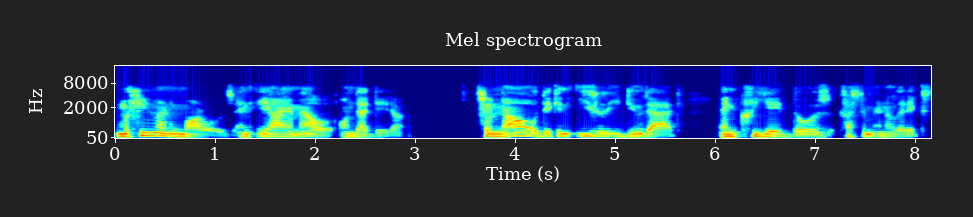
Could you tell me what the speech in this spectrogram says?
machine learning models and AIML on that data. So now they can easily do that and create those custom analytics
